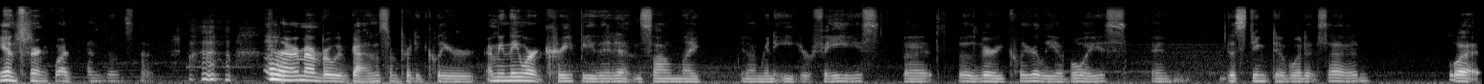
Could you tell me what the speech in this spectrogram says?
answering questions and stuff. And I remember we've gotten some pretty clear. I mean, they weren't creepy. They didn't sound like, you know, I'm gonna eat your face, but it was very clearly a voice and distinctive what it said. What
